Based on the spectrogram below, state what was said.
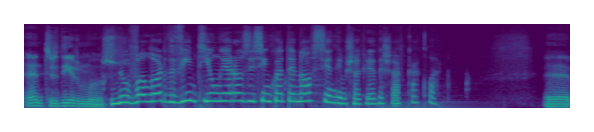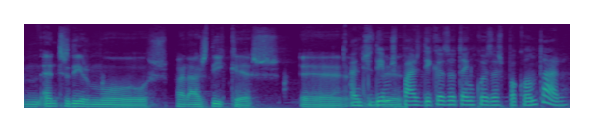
antes de irmos, No valor de 21,59€. Só queria deixar ficar claro. hum, antes de irmos para as dicas. uh, Antes de irmos para as dicas, eu tenho coisas para contar.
